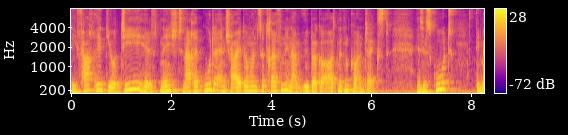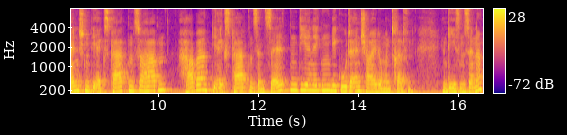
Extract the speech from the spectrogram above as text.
die Fachidiotie hilft nicht, nachher gute Entscheidungen zu treffen in einem übergeordneten Kontext. Es ist gut, die Menschen, die Experten zu haben, aber die Experten sind selten diejenigen, die gute Entscheidungen treffen. In diesem Sinne,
